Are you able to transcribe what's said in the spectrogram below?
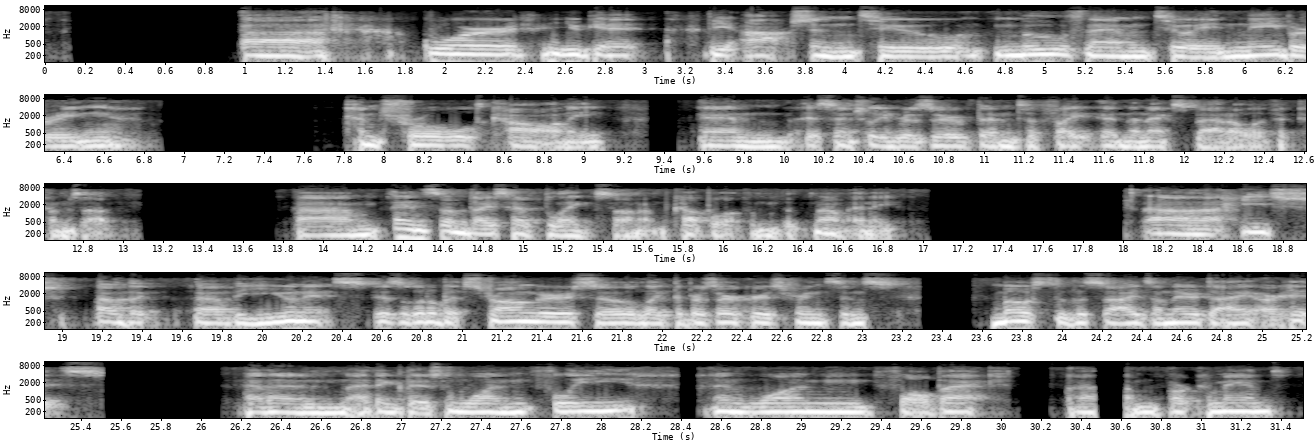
uh, or you get the option to move them to a neighboring controlled colony and essentially reserve them to fight in the next battle if it comes up. Um, and some dice have blanks on them, a couple of them, but not many. Uh, each of the of the units is a little bit stronger. So, like the berserkers, for instance, most of the sides on their die are hits, and then I think there's one flee and one fallback um, or command.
